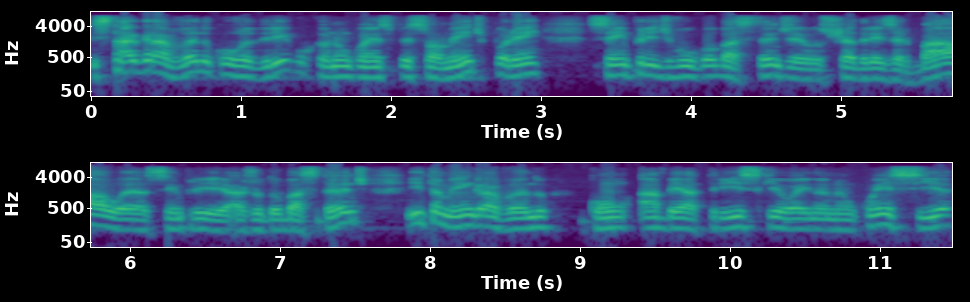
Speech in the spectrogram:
estar gravando com o Rodrigo, que eu não conheço pessoalmente, porém sempre divulgou bastante o xadrez herbal, é, sempre ajudou bastante, e também gravando com a Beatriz, que eu ainda não conhecia,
